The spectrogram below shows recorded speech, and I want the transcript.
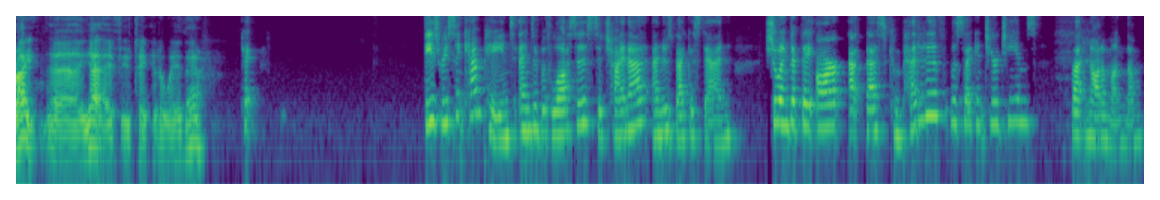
Right. Uh, yeah, if you take it away there. Okay. These recent campaigns ended with losses to China and Uzbekistan, showing that they are at best competitive with second tier teams, but not among them.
